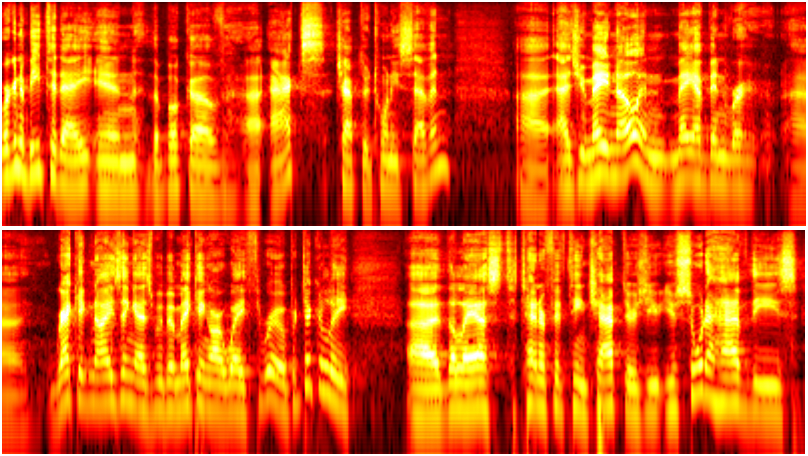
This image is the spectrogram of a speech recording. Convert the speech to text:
We're going to be today in the book of uh, Acts, chapter 27. Uh, as you may know and may have been re- uh, recognizing as we've been making our way through, particularly uh, the last 10 or 15 chapters, you, you sort of have these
